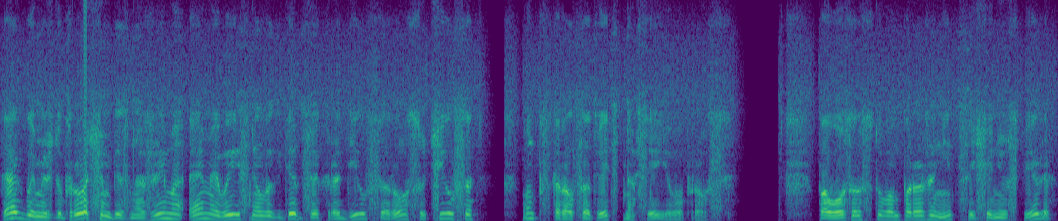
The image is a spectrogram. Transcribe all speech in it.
Как бы, между прочим, без нажима, Эми выяснила, где Джек родился, рос, учился. Он постарался ответить на все ее вопросы. «По возрасту вам пора жениться, еще не успели?»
